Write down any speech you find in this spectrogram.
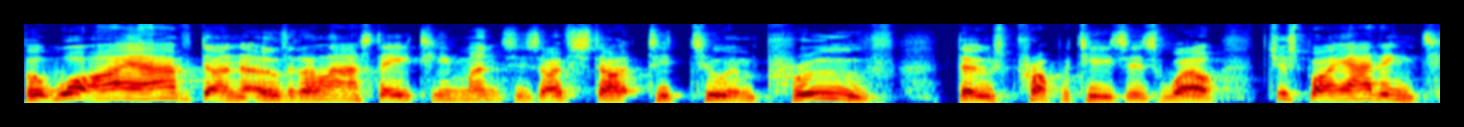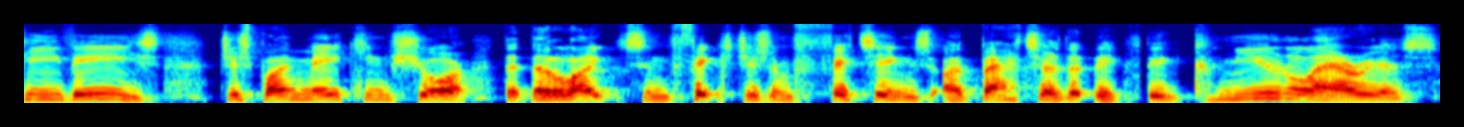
But what I have done over the last 18 months is I've started to improve those properties as well, just by adding TVs, just by making sure that the lights and fixtures and fittings are better, that the, the communal areas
